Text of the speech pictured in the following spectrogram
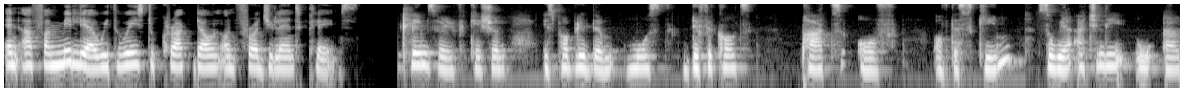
and are familiar with ways to crack down on fraudulent claims. Claims verification is probably the most difficult part of, of the scheme. So we are actually uh,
